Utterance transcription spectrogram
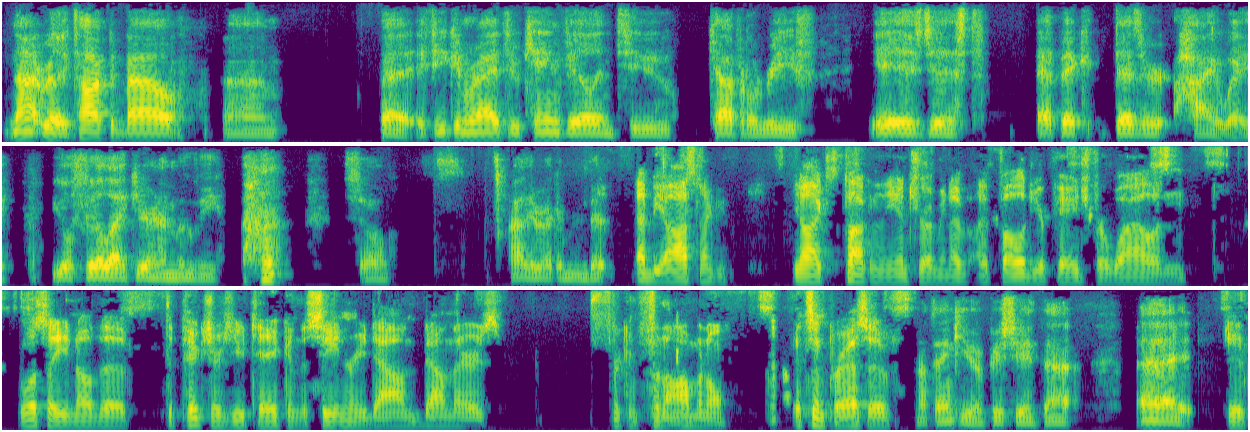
not really talked about. Um, but if you can ride through Caineville into Capitol Reef, it is just epic desert highway. You'll feel like you're in a movie. so, highly recommend it. That'd be awesome. Like, you know, like talking in the intro. I mean, I've, I've followed your page for a while, and we'll say, you know, the the pictures you take and the scenery down down there is freaking phenomenal. It's impressive. No, thank you. I appreciate that. Uh, Dude,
